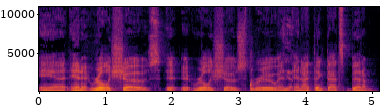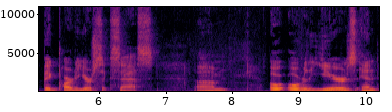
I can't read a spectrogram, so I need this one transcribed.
and and it really shows it, it really shows through and yeah. and I think that's been a big part of your success um, o- over the years and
